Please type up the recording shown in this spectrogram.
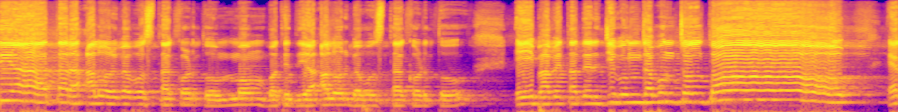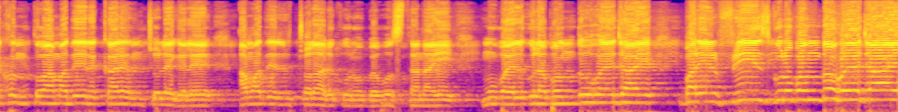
দিয়া তারা আলোর ব্যবস্থা করত, মোমবাতি দিয়া আলোর ব্যবস্থা করত। এইভাবে তাদের জীবন যাপন চলতো। এখন তো আমাদের কারেন্ট চলে গেলে আমাদের চলার কোনো ব্যবস্থা নাই। মোবাইলগুলো বন্ধ হয়ে যায়, বাড়ির ফ্রিজগুলো বন্ধ হয়ে যায়,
